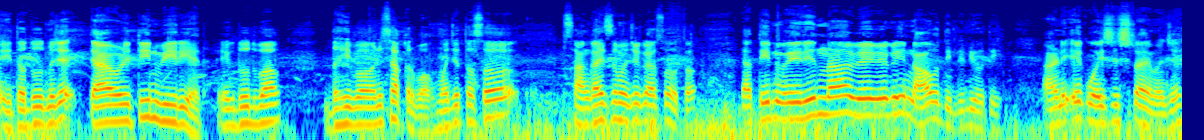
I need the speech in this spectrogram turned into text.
इथं दूध म्हणजे त्यावेळी तीन विहिरी आहेत. एक दूधबाव दहीबाव आणि साखरबाव. म्हणजे तसं सांगायचं म्हणजे काय असं होतं त्या तीन विहिरींना वेगवेगळी नावं दिलेली होती. आणि एक वैशिष्ट्य आहे म्हणजे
